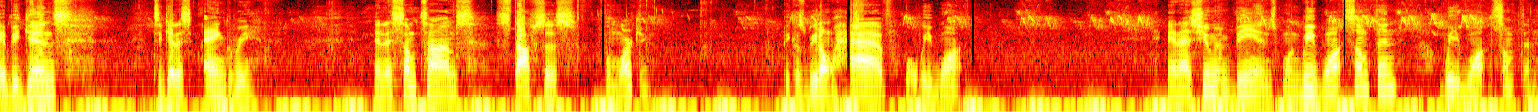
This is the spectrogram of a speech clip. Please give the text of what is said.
It begins to get us angry and it sometimes stops us from working because we don't have what we want. And as human beings, when we want something, we want something.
